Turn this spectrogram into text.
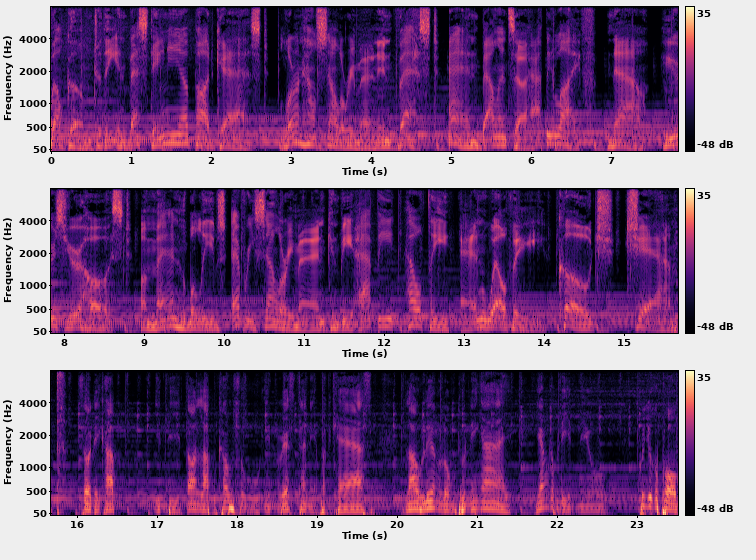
Welcome to the Investania podcast. Learn how salarymen invest and balance a happy life. Now, here's your host, a man who believes every salaryman can be happy, healthy, and wealthy, Coach Champ. สวัสดีครับ ยินดีต้อนรับเข้าสู่ Investania Podcast เล่าเรื่องลงทุนง่ายๆยั้งกับดีดนิ้ว คุณอยู่กับผม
